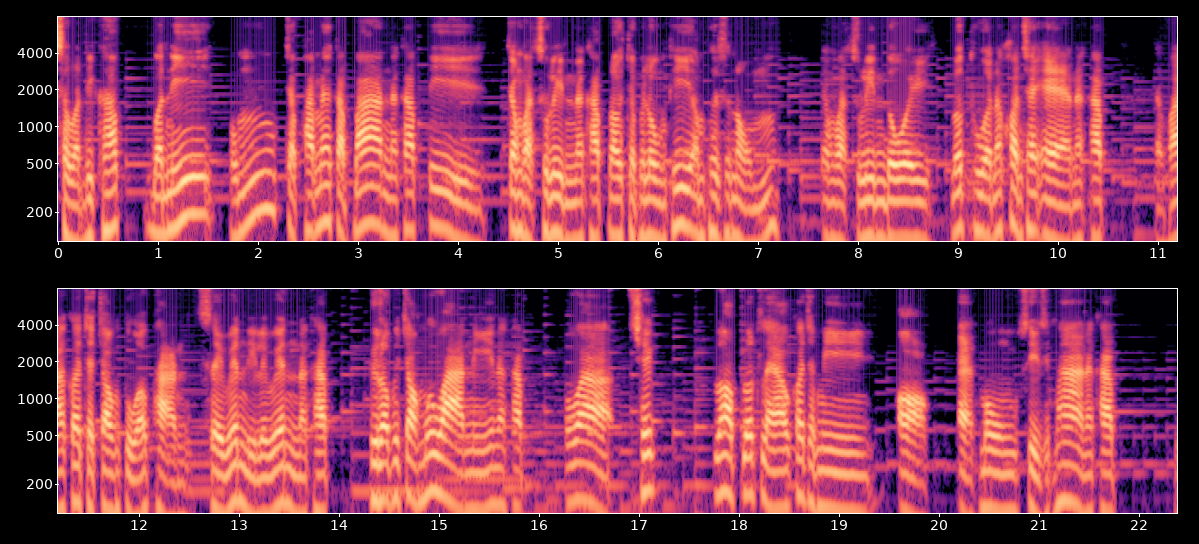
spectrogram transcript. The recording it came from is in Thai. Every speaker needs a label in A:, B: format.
A: สวัสดีครับ วันนี้ผมจะพาแม่กลับบ้านนะครับ ที่จังหวัดสุรินทร์นะครับ เราจะไปลงที่อำเภอสนม จังหวัดสุรินทร์โดยรถทัวร์นครชัยแอร์นะครับ แต่ว่าก็จะจองตั๋วผ่าน7 e เ e ่ e อนะครับ คือเราไปจองเมื่อวานนี้นะครับ เพราะว่าเช็ครอบรถแล้วก็จะมีออก8โมง45นะครับ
